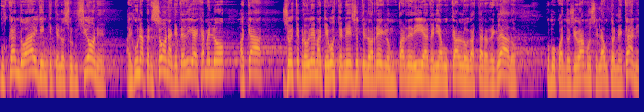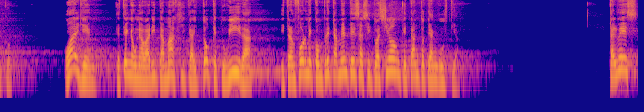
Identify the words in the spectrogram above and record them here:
buscando a alguien que te lo solucione? Alguna persona que te diga, déjamelo acá, yo este problema que vos tenés, yo te lo arreglo un par de días, venía a buscarlo y va a estar arreglado, como cuando llevamos el auto al mecánico. O alguien que tenga una varita mágica y toque tu vida y transforme completamente esa situación que tanto te angustia. Tal vez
